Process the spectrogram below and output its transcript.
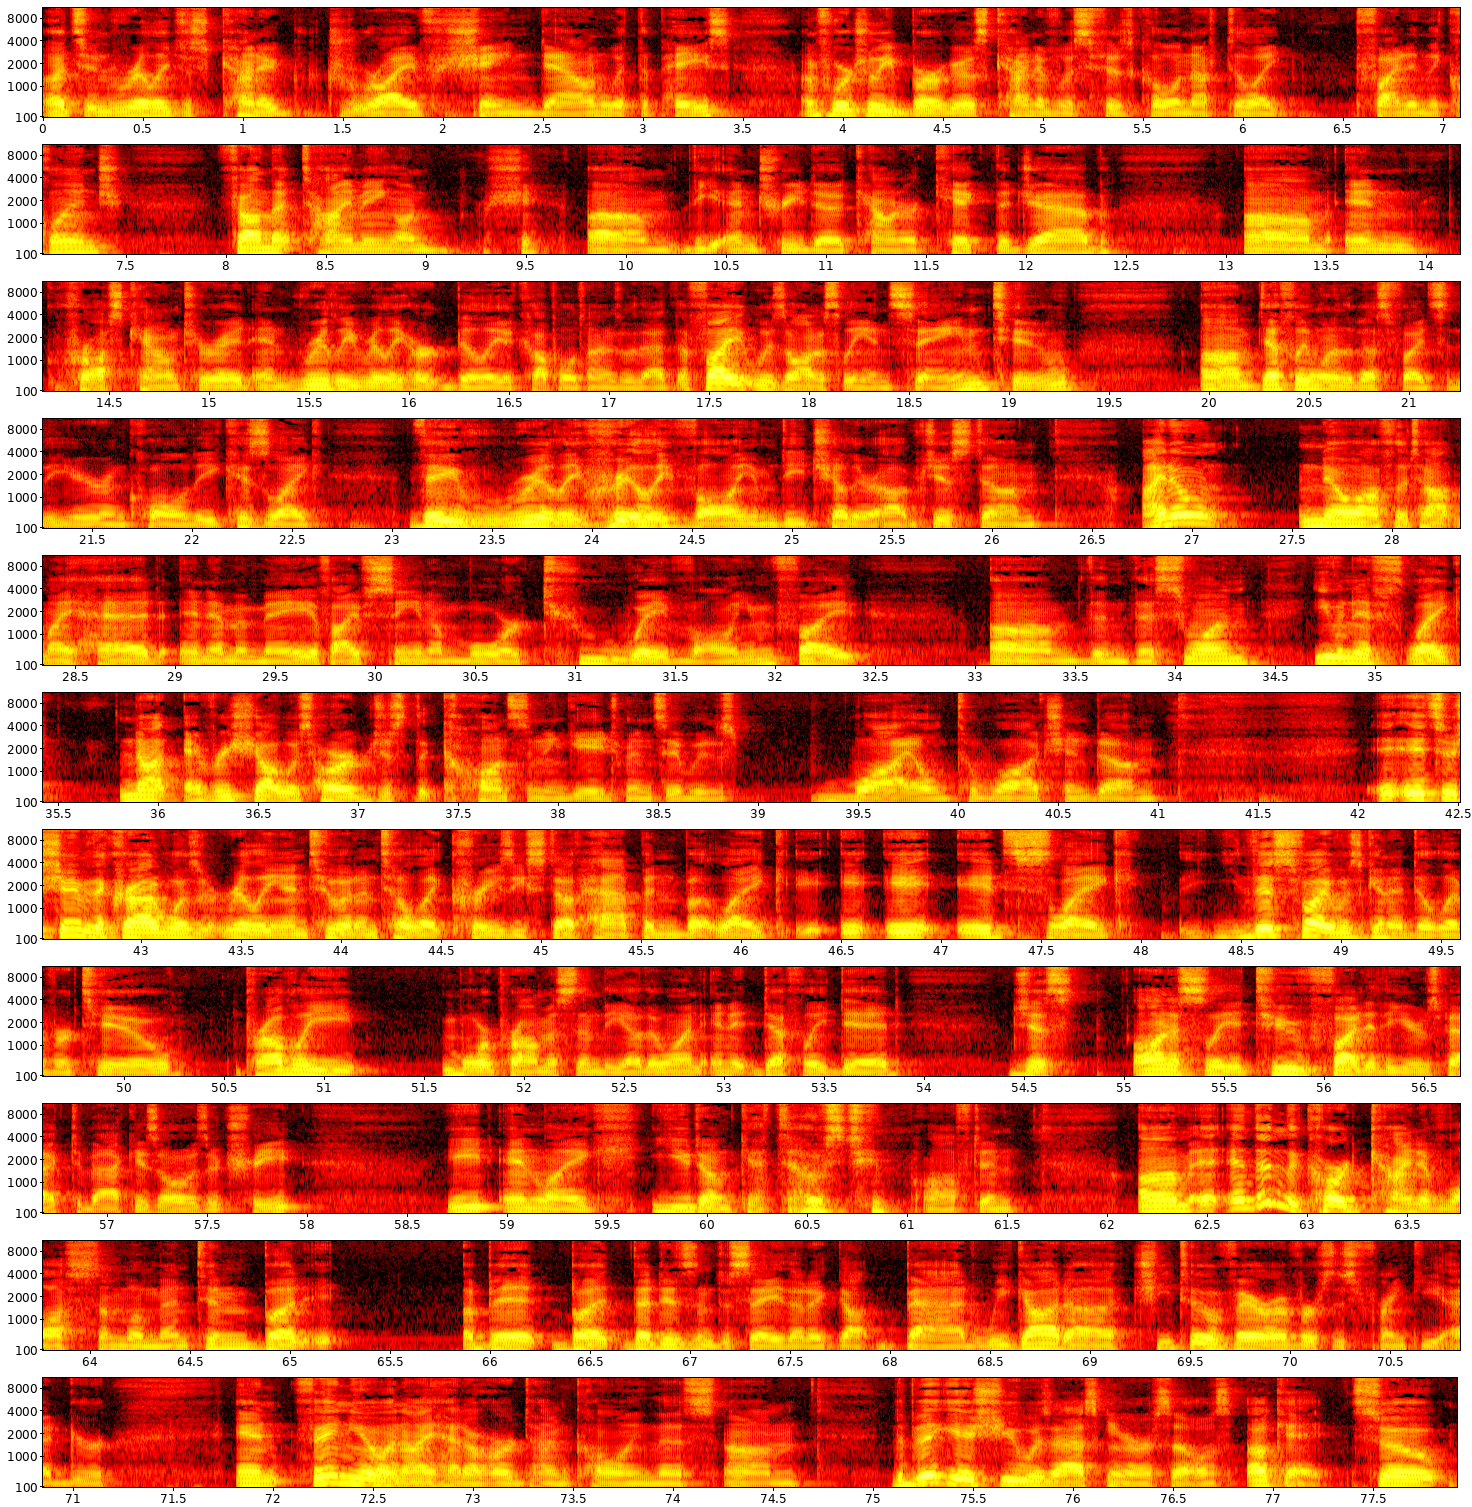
Uh, to really just kind of drive Shane down with the pace. Unfortunately, Burgos kind of was physical enough to like fight in the clinch found that timing on um, the entry to counter kick the jab um, and cross counter it and really really hurt Billy a couple of times with that. The fight was honestly insane too. Um, definitely one of the best fights of the year in quality because like they really really volumed each other up. Just um, I don't know off the top of my head in MMA if I've seen a more two way volume fight um, than this one. Even if like not every shot was hard, just the constant engagements. It was wild to watch, and um, it's a shame the crowd wasn't really into it until like crazy stuff happened. But like it, it it's like this fight was gonna deliver too, probably more promise than the other one, and it definitely did. Just honestly, two fight of the years back to back is always a treat. Eat and like you don't get those too often. Um, and, and, then the card kind of lost some momentum, but it, a bit, but that isn't to say that it got bad. We got uh, Chito Vera versus Frankie Edgar, and Fenyo and I had a hard time calling this. Um, the big issue was asking ourselves, okay, so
